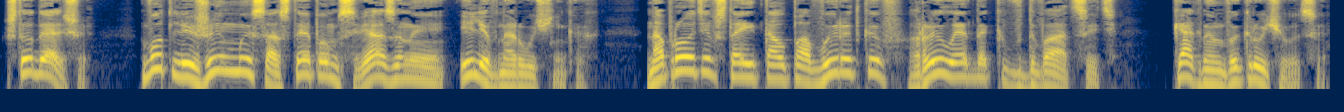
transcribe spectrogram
Что дальше? Вот лежим мы со степом связанные или в наручниках. Напротив стоит толпа выродков, рыл эдак в двадцать. Как нам выкручиваться?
